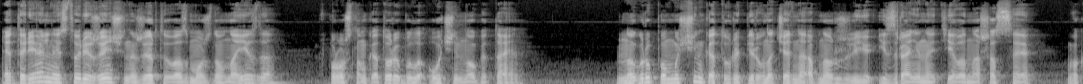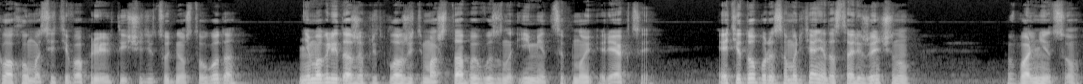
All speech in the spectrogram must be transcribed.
Это реальная история женщины, жертвы возможного наезда, в прошлом которой было очень много тайн. Но группа мужчин, которые первоначально обнаружили ее израненное тело на шоссе в Оклахома-Сити в апреле 1990 года, не могли даже предположить масштабы вызванной ими цепной реакции. Эти добрые самаритяне достали женщину в больницу.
